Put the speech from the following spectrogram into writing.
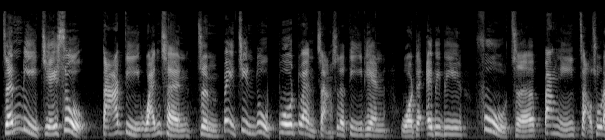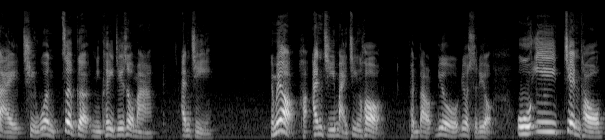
整理结束。打底完成，准备进入波段涨势的第一天，我的 A P P 负责帮你找出来。请问这个你可以接受吗？安吉有没有？好，安吉买进后喷到六六十六五一箭头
